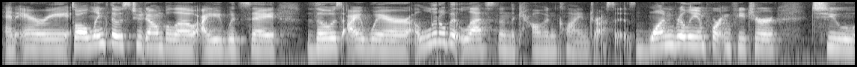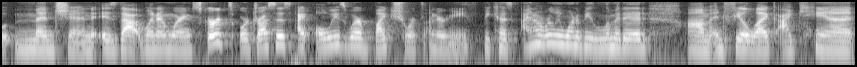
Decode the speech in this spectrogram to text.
and airy. So I'll link those two down below. I would say those I wear a little bit less than the Calvin Klein dresses. One really important feature to mention is is that when I'm wearing skirts or dresses, I always wear bike shorts underneath because I don't really want to be limited um, and feel like I can't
